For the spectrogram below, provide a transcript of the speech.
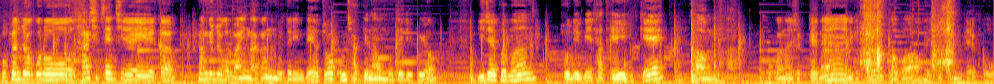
보편적으로 40cm가 평균적으로 많이 나가는 모델인데요. 조금 작게 나온 모델이고요. 이 제품은 조립이 다 되어 있게 나옵니다. 보관하실 때는 이렇게 체인 커버 해주시면 되고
